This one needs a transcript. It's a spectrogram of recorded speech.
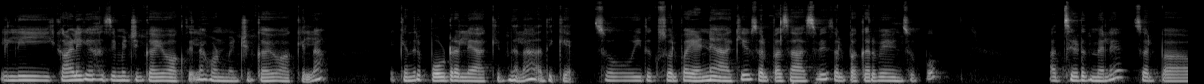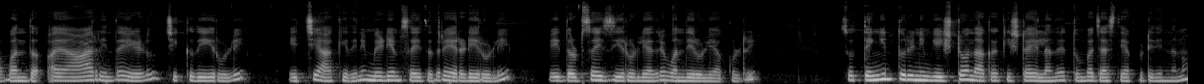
ಇಲ್ಲಿ ಕಾಳಿಗೆ ಹಸಿಮೆಣ್ಸಿನ್ಕಾಯೂ ಹಾಕ್ತಿಲ್ಲ ಮೆಣಸಿನ್ಕಾಯೂ ಹಾಕಿಲ್ಲ. ಯಾಕೆಂದರೆ ಪೌಡ್ರಲ್ಲೇ ಹಾಕಿದ್ನಲ್ಲ ಅದಕ್ಕೆ. ಸೊ ಇದಕ್ಕೆ ಸ್ವಲ್ಪ ಎಣ್ಣೆ ಹಾಕಿ, ಸ್ವಲ್ಪ ಸಾಸಿವೆ, ಸ್ವಲ್ಪ ಕರಿಬೇವಿನ ಸೊಪ್ಪು ಅದು ಸಿಡಿದ್ಮೇಲೆ ಸ್ವಲ್ಪ ಒಂದು ಆರರಿಂದ ಏಳು ಚಿಕ್ಕದು ಈರುಳ್ಳಿ ಹೆಚ್ಚಿ ಹಾಕಿದ್ದೀನಿ. ಮೀಡಿಯಮ್ ಸೈಜ್ ಆದರೆ ಎರಡು ಈರುಳ್ಳಿ, ಬೇ, ದೊಡ್ಡ ಸೈಜ್ ಈರುಳ್ಳಿ ಆದರೆ ಒಂದು ಈರುಳ್ಳಿ ಹಾಕ್ಕೊಳ್ರಿ ಸೊ, ತೆಂಗಿನ ತುರಿ ನಿಮಗೆ ಇಷ್ಟೊಂದು ಹಾಕೋಕ್ಕೆ ಇಷ್ಟ ಇಲ್ಲ ಅಂದರೆ ತುಂಬ ಜಾಸ್ತಿ ಹಾಕ್ಬಿಟ್ಟಿದ್ದೀನಿ ನಾನು.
